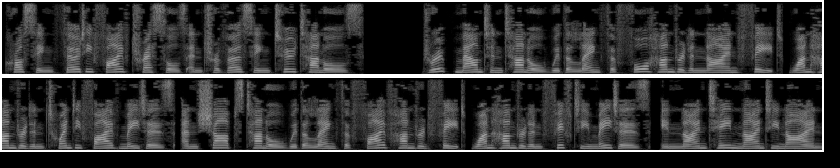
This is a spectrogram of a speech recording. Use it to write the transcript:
crossing 35 trestles and traversing two tunnels, Droop Mountain Tunnel with a length of 409 feet 125 meters and Sharps Tunnel with a length of 500 feet 150 meters. .In 1999,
